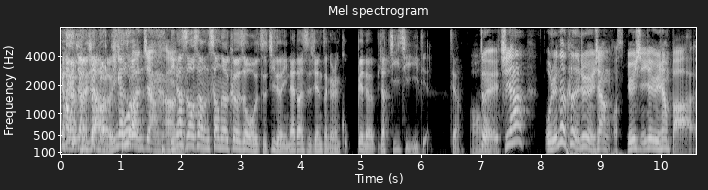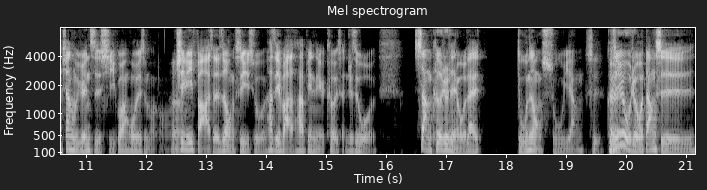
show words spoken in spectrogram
刚好讲一下好了，应该突然讲，你那时候上上那个课的时候，我只记得你那段时间整个人变得比较积极一点，这样，哦，对，其他。我觉得那个课程就有点像，有点有点像把像什么原子习惯或者什么心理法则这种事情书，他直接把它变成一个课程，就是我上课就等于我在读那种书一样。是，可是因为我觉得我当时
